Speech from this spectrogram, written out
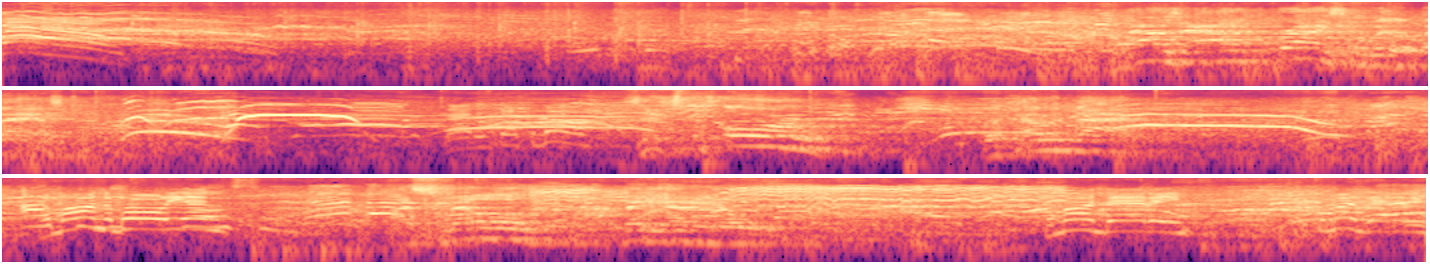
wow. How's Alex Bryson with a basket? Daddy's got the ball. Six to four. We're coming back. Come on, Napoleon. I smell. Maybe I ain't over. Daddy.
